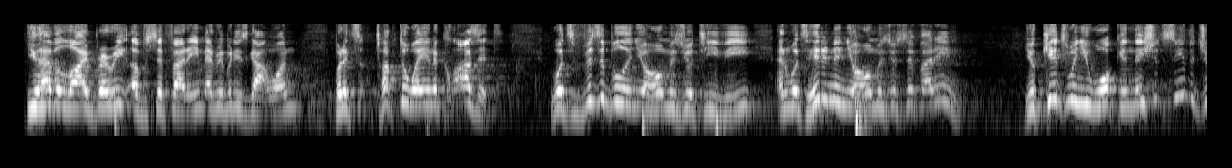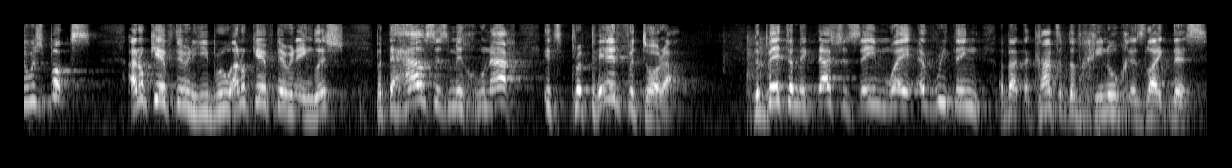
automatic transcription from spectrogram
you have a library of Sefarim, everybody's got one, but it's tucked away in a closet. What's visible in your home is your TV, and what's hidden in your home is your Sefarim. Your kids, when you walk in, they should see the Jewish books. I don't care if they're in Hebrew, I don't care if they're in English, but the house is mechunach, it's prepared for Torah. The Beit HaMikdash the same way, everything about the concept of chinuch is like this.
